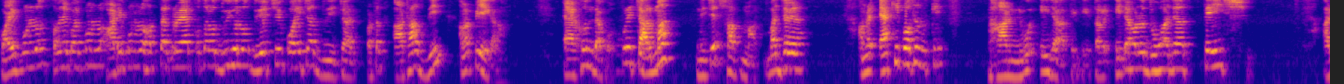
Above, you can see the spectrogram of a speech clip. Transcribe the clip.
কয় পনেরো? সাথে কয় পনেরো? আটে পনেরো হাত থাকল এক, কত হলো? দুই হলো। দুই হচ্ছে কয় চার? দুই চার। অর্থাৎ আঠাশ দিন আমরা পেয়ে গেলাম। এখন দেখো পুরো চার মাস, নিচে সাত মাস। বাদ যাবে না। আমরা একই প্রসেসকে ধার নেব এই জায়গা থেকে। তাহলে এটা হলো দু হাজার তেইশ। আর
